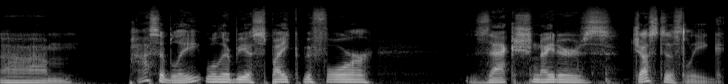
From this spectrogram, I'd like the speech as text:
Um, possibly. Will there be a spike before Zack Snyder's Justice League?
